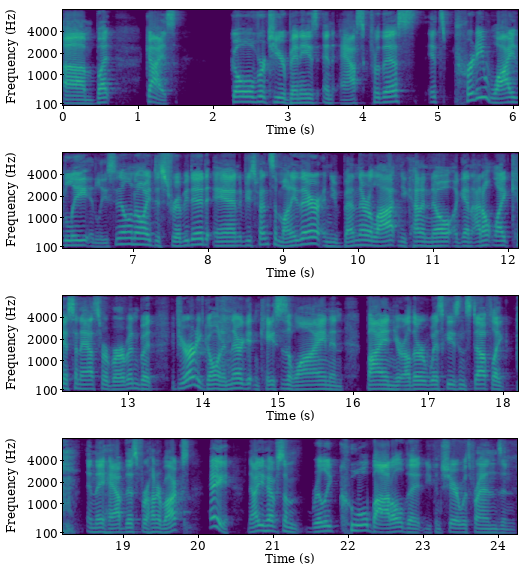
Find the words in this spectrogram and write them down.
Um, but guys, go over to your Binny's and ask for this. It's pretty widely, at least in Illinois, distributed. And if you spend some money there and you've been there a lot and you kind of know, again, I don't like kissing ass for bourbon, but if you're already going in there getting cases of wine and buying your other whiskeys and stuff, like, and they have this for 100 bucks, hey, now you have some really cool bottle that you can share with friends and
